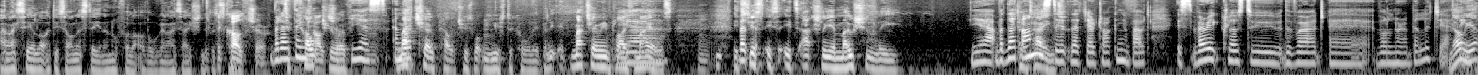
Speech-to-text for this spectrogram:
And I see a lot of dishonesty in an awful lot of organisations. It's a staff. culture. But It's I a think culture of yes, and macho culture is what we Mm. used to call it, but it, it- macho implies Yeah. males. Mm. It's But- just it's it's actually emotionally Yeah, but that contained. honesty that you're talking about is very close to the word uh, vulnerability. I oh think. yeah,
